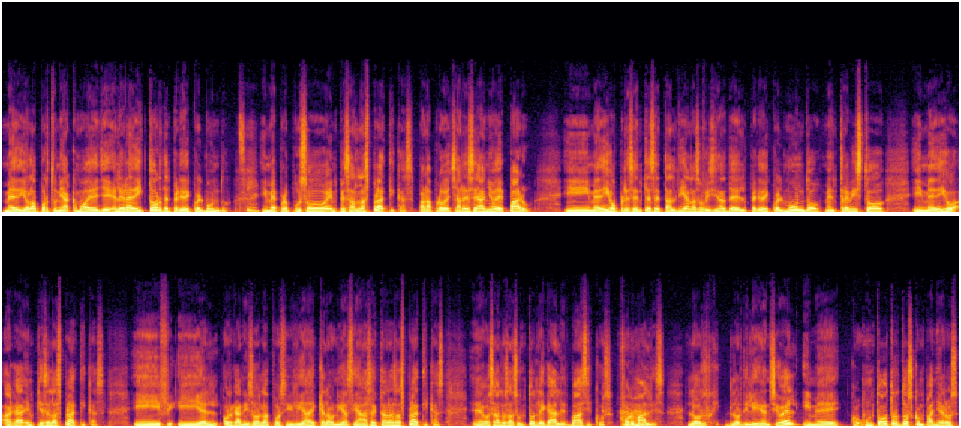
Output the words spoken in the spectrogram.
me dio la oportunidad como de, él era editor del periódico El Mundo Sí. y me propuso empezar las prácticas para aprovechar ese año de paro. Y me dijo, preséntese tal día en las oficinas del periódico El Mundo. Me entrevistó y me dijo, haga, empiece las prácticas. Y, y él organizó la posibilidad de que la universidad aceptara esas prácticas. Eh, o sea, los asuntos legales, básicos, Ajá. formales. Los, los diligenció él y me, junto a otros dos compañeros,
